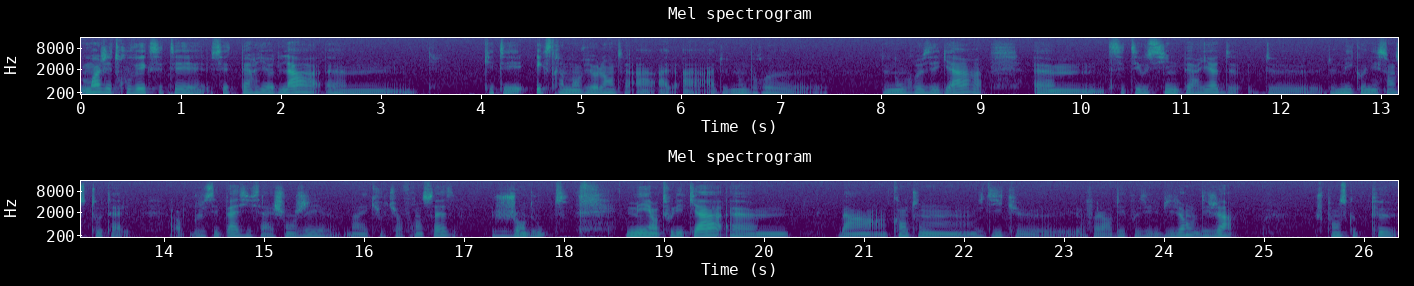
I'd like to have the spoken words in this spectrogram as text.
moi, j'ai trouvé que c'était cette période-là euh, qui était extrêmement violente à, à- à- à de, nombreux, de nombreux égards. Euh, c'était aussi une période de, de méconnaissance totale. Alors, je ne sais pas si ça a changé euh, dans la culture française, j'en doute. Mais en tous les cas, euh, ben, quand on se dit qu'il va falloir déposer le bilan, déjà, je pense que peu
